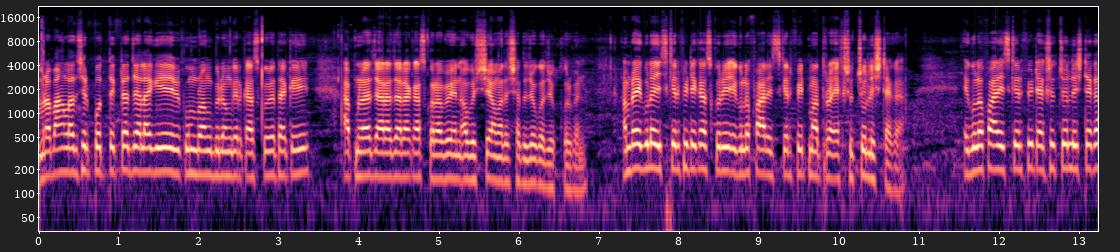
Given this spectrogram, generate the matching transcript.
আমরা বাংলাদেশের প্রত্যেকটা জেলায় গিয়ে এরকম রং বেরঙের কাজ করে থাকি। আপনারা যারা যারা কাজ করাবেন, অবশ্যই আমাদের সাথে যোগাযোগ করবেন। আমরা এগুলো স্কোয়ার ফিটে কাজ করি। এগুলো পার স্কোয়ার ফিট মাত্র একশো চল্লিশ টাকা। এগুলো পার স্কোয়ার ফিট একশো চল্লিশ টাকা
